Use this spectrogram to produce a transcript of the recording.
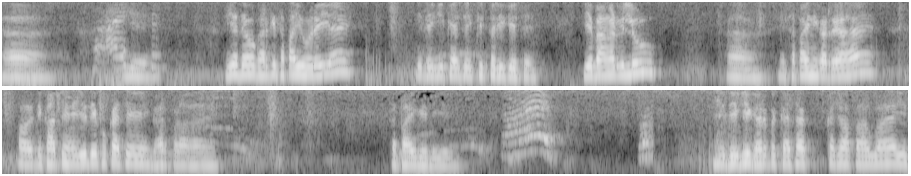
हाँ ये ये देखो घर की सफ़ाई हो रही है। ये देखिए कैसे किस तरीके से। ये बांगड़ बिल्लू हाँ ये सफ़ाई नहीं कर रहा है। और दिखाते हैं ये देखो कैसे घर पड़ा है सफ़ाई के लिए। ये देखिए घर पे कैसा कचरा पड़ा हुआ है, ये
